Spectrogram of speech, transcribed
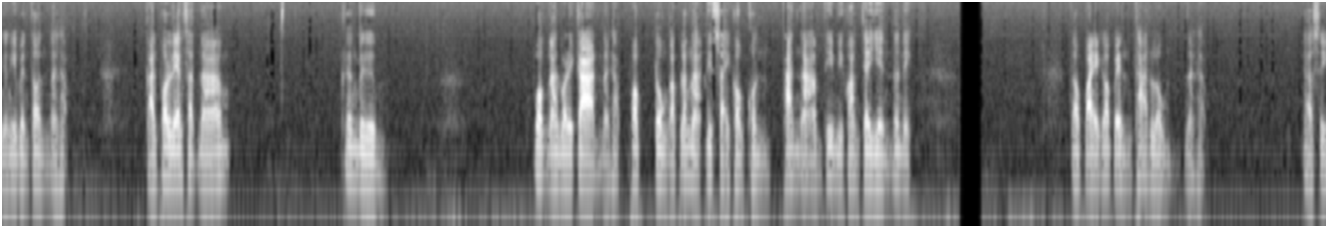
อย่างนี้เป็นต้นนะครับ การพ่อเลี้ยงสัตว์น้ำเครื่องดื่ม พวกงานบริการนะครับ เพราะตรงกับลักษณะนิสัยของคน ท่านน้ำที่มีความใจเย็นนั่นเอง ต่อไปก็เป็นธาตุลมนะครับราศี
